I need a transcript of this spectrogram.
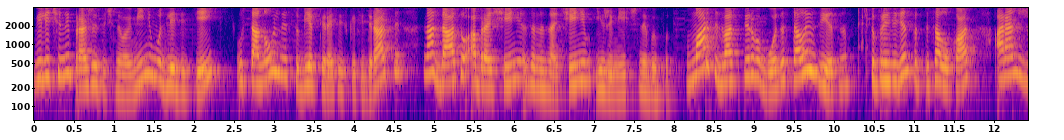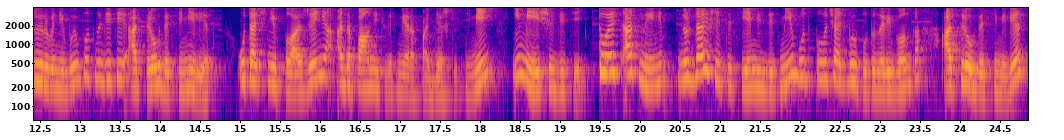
величины прожиточного минимума для детей установленный в субъекте Российской Федерации на дату обращения за назначением ежемесячной выплаты. В марте 2021 года стало известно, что президент подписал указ о ранжировании выплат на детей от 3 до 7 лет – уточнив положение о дополнительных мерах поддержки семей, имеющих детей. То есть отныне нуждающиеся семьи с детьми будут получать выплату на ребенка от 3 до 7 лет,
